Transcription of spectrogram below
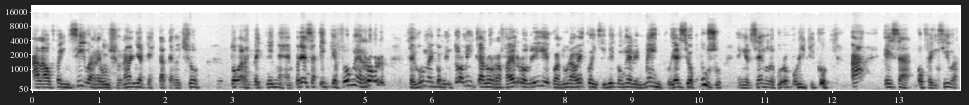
a la ofensiva revolucionaria que estatalizó todas las pequeñas empresas y que fue un error, según me comentó a mí Carlos Rafael Rodríguez cuando una vez coincidí con él en México y él se opuso en el seno del foro político a esa ofensiva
